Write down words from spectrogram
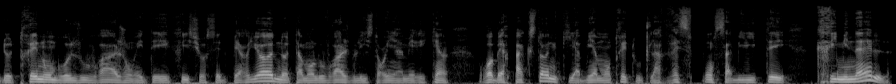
De très nombreux ouvrages ont été écrits sur cette période, notamment l'ouvrage de l'historien américain Robert Paxton, qui a bien montré toute la responsabilité criminelle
